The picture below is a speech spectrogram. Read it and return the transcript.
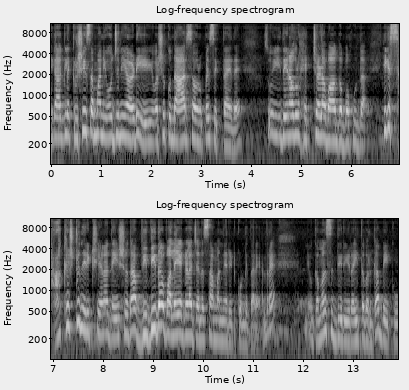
ಈಗಾಗಲೇ ಕೃಷಿ ಸಮ್ಮಾನ್ ಯೋಜನೆಯ ಅಡಿ ವರ್ಷಕ್ಕೊಂದು ಆರು ಸಾವಿರ ರೂಪಾಯಿ ಸಿಗ್ತಾ ಇದೆ. ಸೊ ಇದೇನಾದರೂ ಹೆಚ್ಚಳವಾಗಬಹುದಾ? ಹೀಗೆ ಸಾಕಷ್ಟು ನಿರೀಕ್ಷೆಯನ್ನು ದೇಶದ ವಿವಿಧ ವಲಯಗಳ ಜನಸಾಮಾನ್ಯರು ಇಟ್ಕೊಂಡಿದ್ದಾರೆ. ಅಂದರೆ ನೀವು ಗಮನಿಸಿದ್ದೀರಿ, ರೈತ ವರ್ಗ ಬೇಕು.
